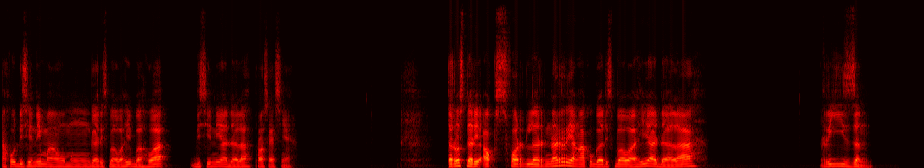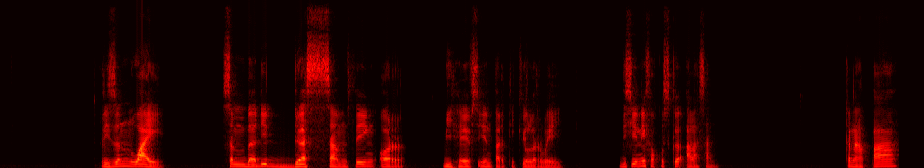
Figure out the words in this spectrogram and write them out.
Aku di sini mau menggarisbawahi bahwa di sini adalah prosesnya. Terus dari Oxford Learner yang aku garis bawahi adalah reason. Reason why somebody does something or behaves in particular way. Di sini fokus ke alasan kenapa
